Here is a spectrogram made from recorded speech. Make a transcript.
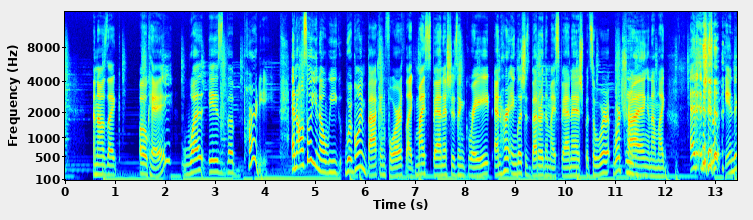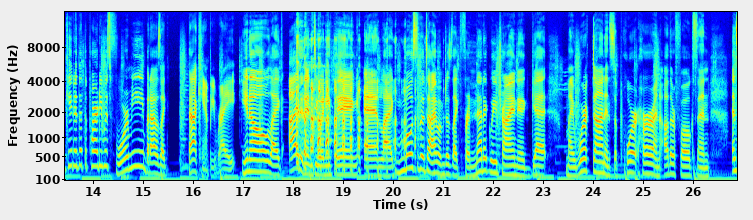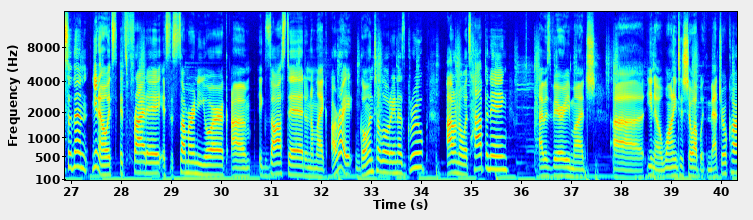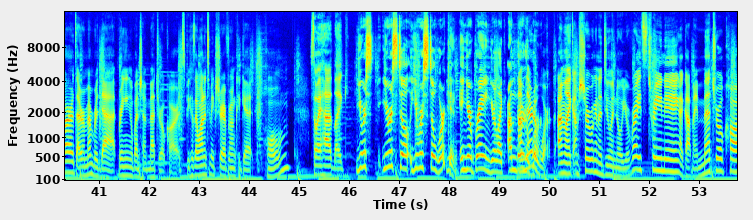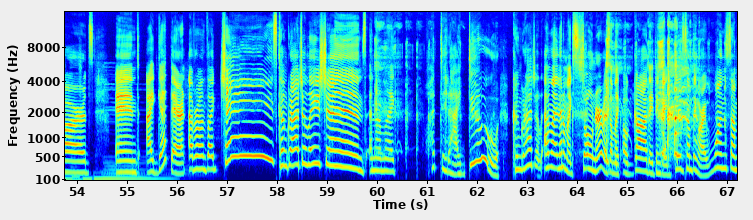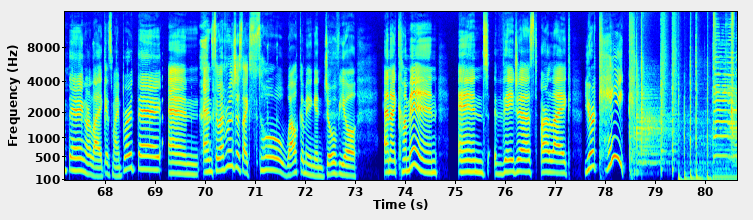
And I was like, Okay, what is the party? And also, you know, we we're going back and forth. Like my Spanish isn't great, and her English is better than my Spanish. But so we're we're trying, mm. and I'm like, and it indicated that the party was for me, but I was like, that can't be right. You know, like I didn't do anything. and like most of the time, I'm just like frenetically trying to get my work done and support her and other folks. And and so then, you know, it's it's Friday, it's the summer in New York. I'm exhausted and I'm like, all right, going to Lorena's group. I don't know what's happening. I was very much uh, you know, wanting to show up with Metro cards. I remember that, bringing a bunch of Metro cards because I wanted to make sure everyone could get home. So I had like you were you were still you were still working yeah. in your brain. You're like I'm there, I'm to, there work. to work. I'm like I'm sure we're gonna do a know your rights training. I got my Metro cards, and I get there and everyone's like Chase, congratulations, and I'm like what did I do? Congratulations. And then I'm like so nervous. I'm like, oh God, they think I did something or I won something or like it's my birthday. And and so everyone's just like so welcoming and jovial. And I come in and they just are like, your cake.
